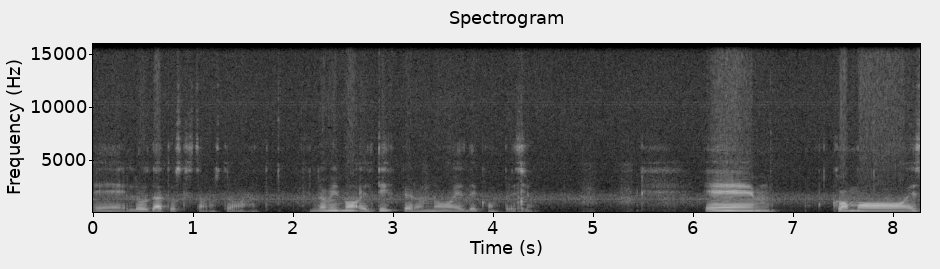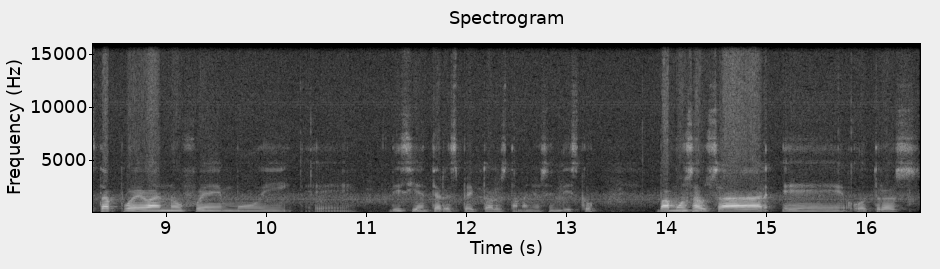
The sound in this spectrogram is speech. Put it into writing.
eh, los datos que estamos trabajando. Lo mismo el TIFF pero no es de compresión. Em, como esta prueba no fue muy eh, diciente respecto a los tamaños en disco vamos a usar otros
